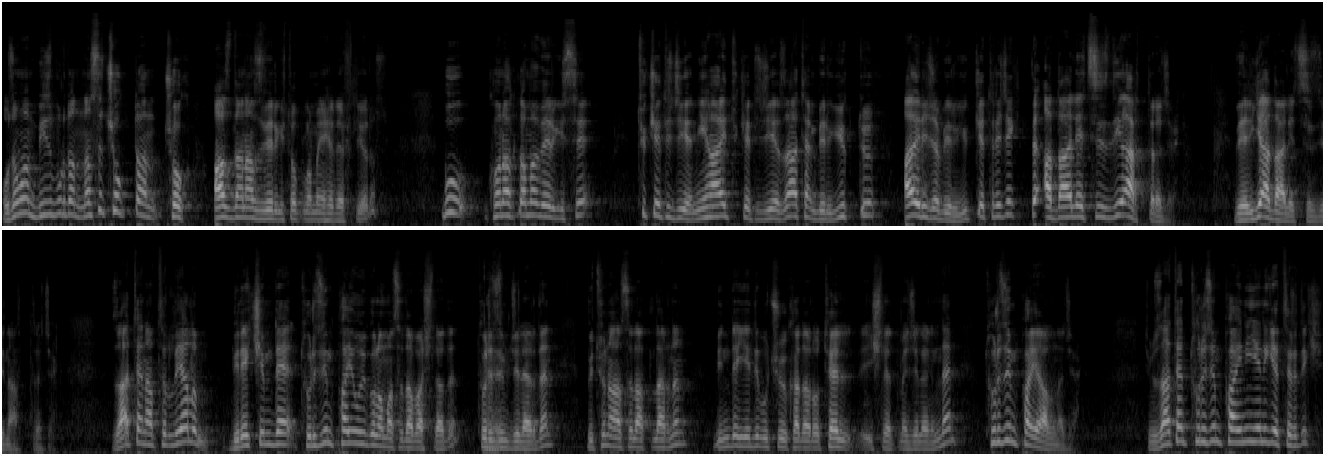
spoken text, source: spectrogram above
O zaman biz buradan nasıl çoktan çok azdan az vergi toplamayı hedefliyoruz? Bu konaklama vergisi tüketiciye, nihai tüketiciye zaten bir yüktü. Ayrıca bir yük getirecek ve adaletsizliği arttıracak. Vergi adaletsizliğini arttıracak. Zaten hatırlayalım 1 Ekim'de turizm payı uygulaması da başladı turizmcilerden. Bütün hasılatlarının binde 7,5'u kadar otel işletmecilerinden turizm payı alınacak. Şimdi zaten turizm payını yeni getirdik.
